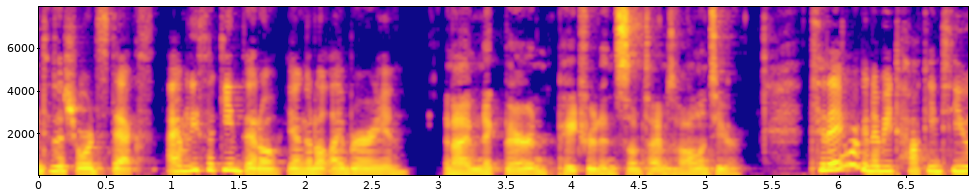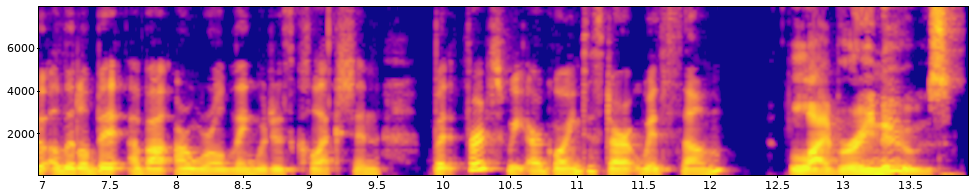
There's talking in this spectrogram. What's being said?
into the Shorewood Stacks. I'm Lisa Quintero, young adult librarian. And I'm Nick Barron, patron and sometimes volunteer. Today we're going to be talking to you a little bit about our world languages collection. But first, we are going to start with some library news.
